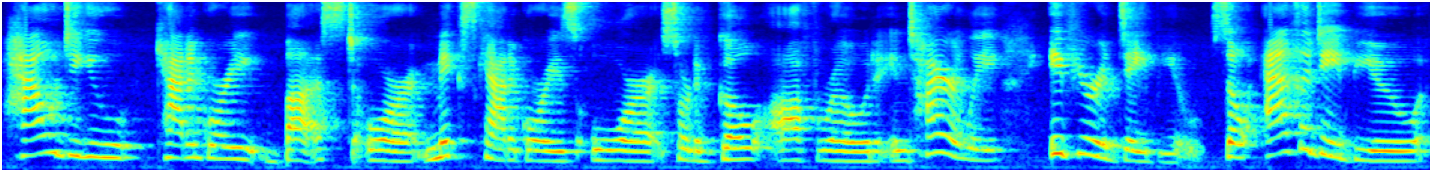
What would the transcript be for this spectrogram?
how do you category bust or mix categories or sort of go off-road entirely if you're a debut. So as a debut,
